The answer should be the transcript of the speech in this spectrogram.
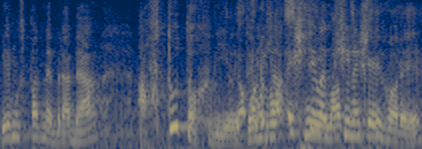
jemu spadne brada, a v tuto chvíli, no, to je možná ještě lepší matky, než ty hory.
